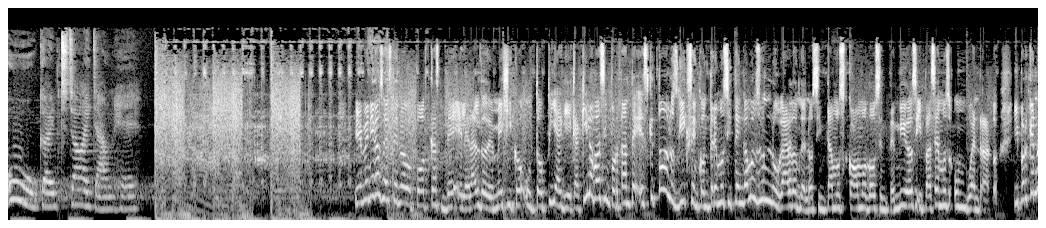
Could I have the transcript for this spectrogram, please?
All going to die down here. Bienvenidos a este nuevo podcast de El Heraldo de México, Utopía Geek. Aquí lo más importante es que todos los geeks encontremos y tengamos un lugar donde nos sintamos cómodos, entendidos y pasemos un buen rato. Y por qué no,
